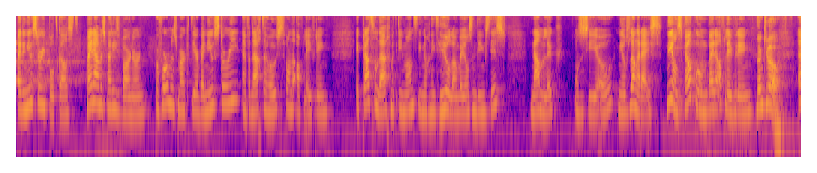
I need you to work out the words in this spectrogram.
bij de New Story podcast. Mijn naam is Maries Barnorn, performance marketeer bij New Story en vandaag de host van de aflevering. Ik praat vandaag met iemand die nog niet heel lang bij ons in dienst is, namelijk onze CEO Niels Langerijs. Niels, welkom bij de aflevering. Dankjewel. Uh,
